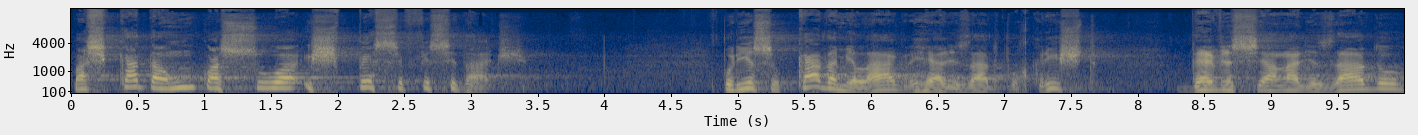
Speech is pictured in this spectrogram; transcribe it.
mas cada um com a sua especificidade. Por isso, cada milagre realizado por Cristo deve ser analisado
